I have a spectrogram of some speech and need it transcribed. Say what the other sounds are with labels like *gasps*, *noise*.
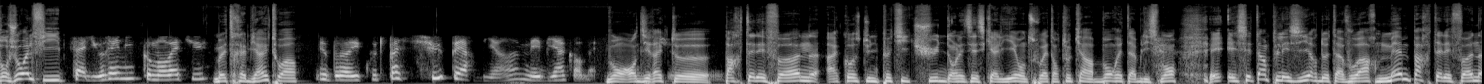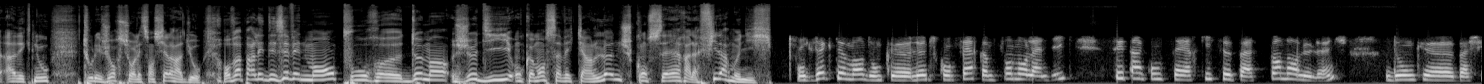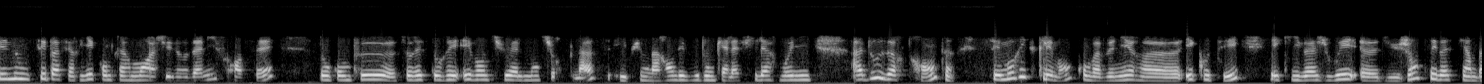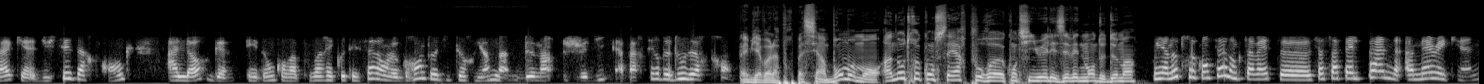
Bonjour Elfie. Salut Rémi, comment vas-tu? Mais très bien et toi? Eh ben écoute, pas super bien, mais bien quand même. Bon, en direct euh, par téléphone, à cause d'une petite chute dans les escaliers, on te souhaite en tout cas un bon rétablissement. Et, et c'est un plaisir de t'avoir, même par téléphone, avec nous tous les jours sur l'essentiel radio. On va parler des événements pour euh, demain, jeudi. On commence avec un lunch concert à la Philharmonie. Exactement, donc euh, lunch concert, comme son nom l'indique, c'est un concert qui se passe pendant le lunch. Donc euh, bah, chez nous, c'est pas férié, contrairement à chez nos amis français. Donc on peut euh, se restaurer éventuellement sur place. Et puis on a rendez-vous donc à la Philharmonie à 12h30. C'est Maurice Clément qu'on va venir euh, écouter et qui va jouer euh, du Jean-Sébastien Bach, du César Franck à l'orgue. Et donc on va pouvoir écouter ça dans le grand auditorium demain jeudi à partir de 12h30. Eh bien voilà, pour passer un bon moment. Un autre concert pour euh, continuer les événements de demain? Oui, un autre concert, donc ça va être, ça s'appelle Pan American.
